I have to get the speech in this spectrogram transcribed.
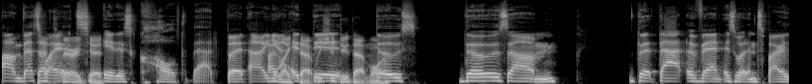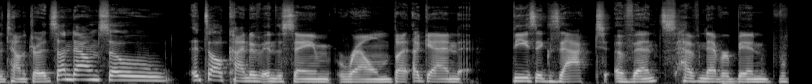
Um, that's, That's why very good. it is called that. But uh, yeah, I like it- that. we should do that more. Those those um that that event is what inspired the town that dreaded sundown. So it's all kind of in the same realm. But again, these exact events have never been re-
